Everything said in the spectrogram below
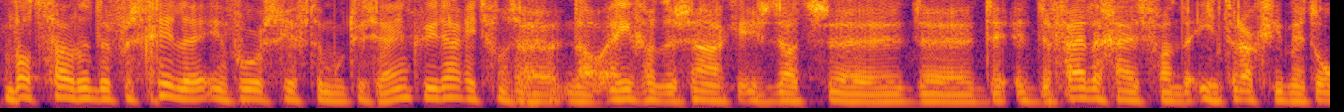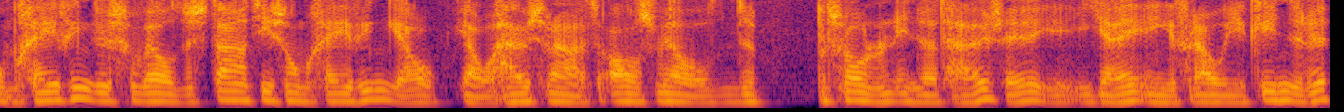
Wat zouden de verschillen in voorschriften moeten zijn? Kun je daar iets van zeggen? nou, een van de zaken is dat de, de, de veiligheid van de interactie met de omgeving, dus zowel de statische omgeving jouw, jouw huisraad, als wel de personen in dat huis, hè, jij en je vrouw en je kinderen,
